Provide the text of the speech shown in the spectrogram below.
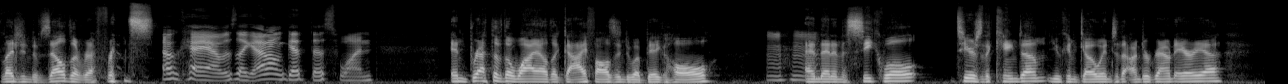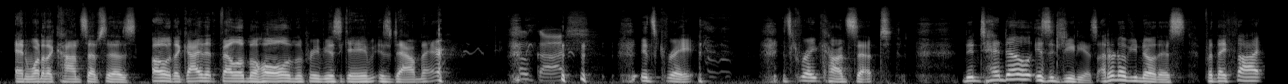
Legend of Zelda reference. Okay, I was like, I don't get this one. In Breath of the Wild, a guy falls into a big hole. Mm-hmm. And then in the sequel, Tears of the Kingdom, you can go into the underground area. And one of the concepts is, oh, the guy that fell in the hole in the previous game is down there. Oh gosh. it's great. It's great concept. Nintendo is a genius. I don't know if you know this, but they thought,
